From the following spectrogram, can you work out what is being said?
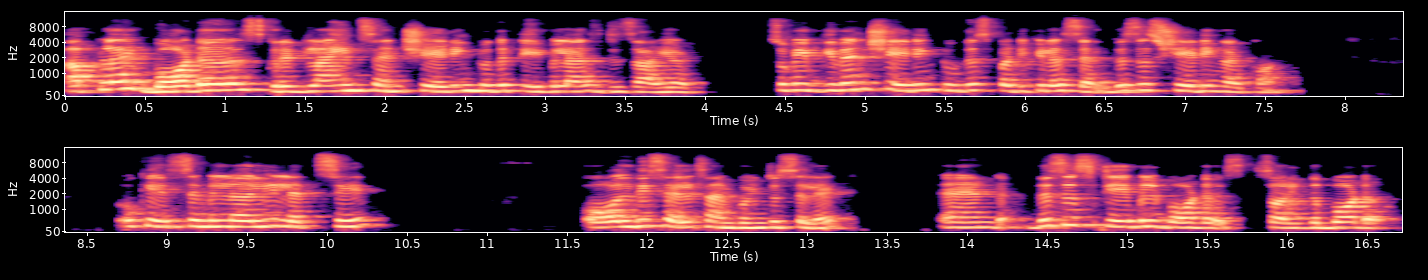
Apply borders, grid lines, and shading to the table as desired. So we've given shading to this particular cell. This is shading icon. Okay, similarly, let's say all the cells I'm going to select. And this is table borders, sorry, the border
